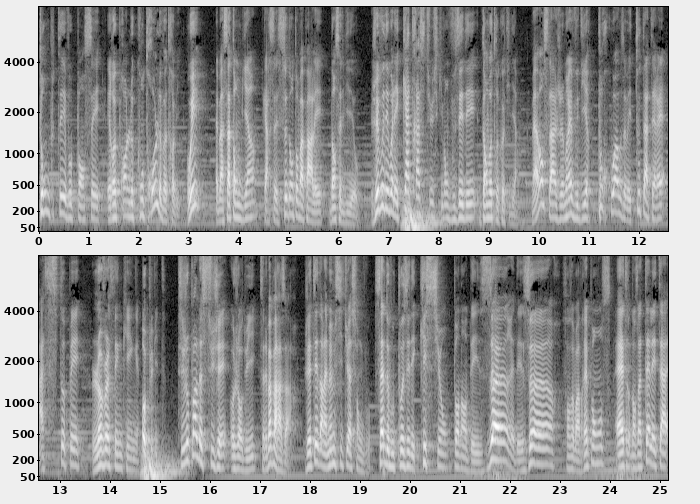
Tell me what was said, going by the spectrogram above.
dompter vos pensées et reprendre le contrôle de votre vie, oui, eh bien ça tombe bien car c'est ce dont on va parler dans cette vidéo. Je vais vous dévoiler 4 astuces qui vont vous aider dans votre quotidien. Mais avant cela, j'aimerais vous dire pourquoi vous avez tout intérêt à stopper l'overthinking au plus vite. Si je vous parle de ce sujet aujourd'hui, ce n'est pas par hasard. J'étais dans la même situation que vous, celle de vous poser des questions pendant des heures et des heures sans avoir de réponse, être dans un tel état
